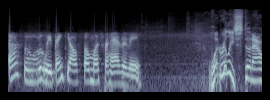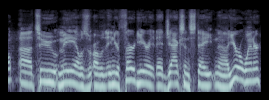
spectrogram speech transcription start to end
Absolutely. Thank y'all so much for having me. What really stood out uh, to me, I was, I was in your third year at, at Jackson State. Uh, you're a winner.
